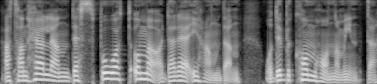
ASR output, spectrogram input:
att han höll en despot och mördare i handen och det bekom honom inte.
